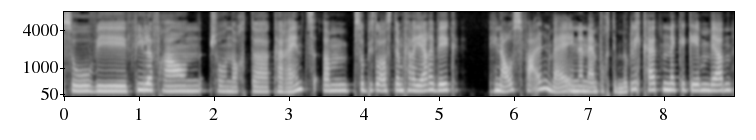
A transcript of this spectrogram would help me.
so wie viele Frauen schon nach der Karenz ähm, so ein bisschen aus dem Karriereweg hinausfallen, weil ihnen einfach die Möglichkeiten nicht gegeben werden,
